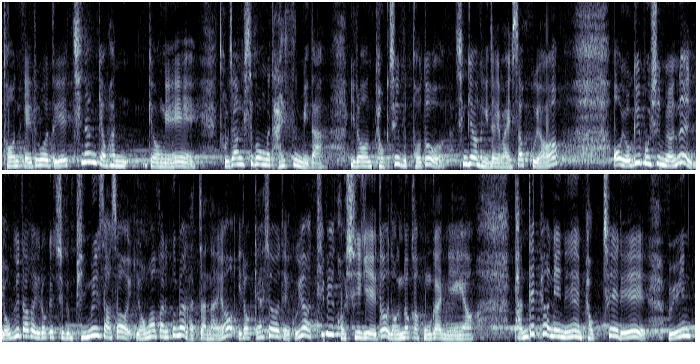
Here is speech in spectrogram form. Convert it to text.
던 에드워드의 친환경 환경에 도장 시공을 다 했습니다. 이런 벽체부터도 신경 굉장히 많이 썼고요. 어, 여기 보시면은 여기다가 이렇게 지금 빔을 사서 영화관을 꾸며놨잖아요. 이렇게 하셔도 되고요. TV 거시기에도 넉넉한 공간이에요. 반대편에는 벽체를 웨인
